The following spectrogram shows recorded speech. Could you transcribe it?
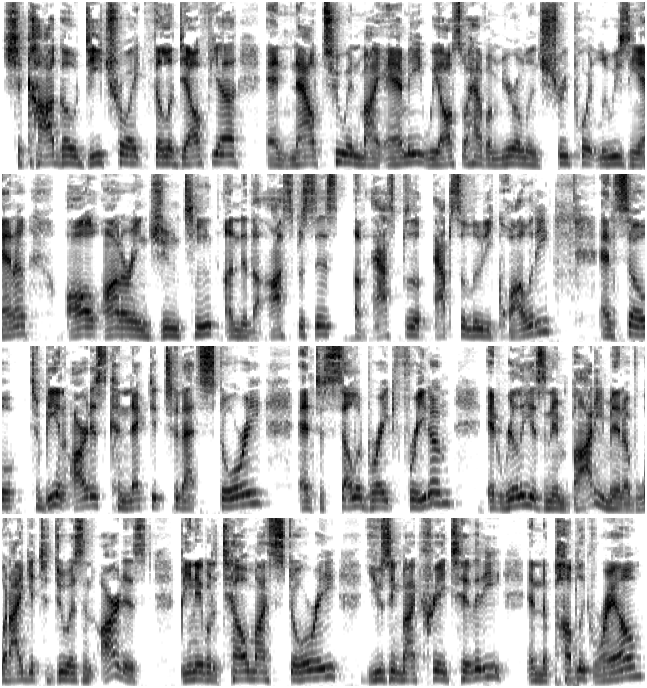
Chicago, Detroit, Philadelphia, and now two in Miami. We also have a mural in Shreveport, Louisiana, all honoring Juneteenth under the auspices of absolute equality. And so to be an artist connected to that story and to celebrate freedom, it really is an embodiment of what I get to do as an artist, being able to tell my story using my creativity in the public realm.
